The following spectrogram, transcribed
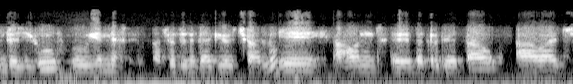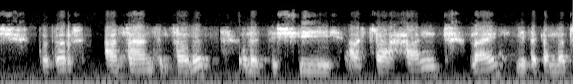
እንደዚሁ የሚያስቀምጣቸው ድንጋጌዎች አሉ። ይሄ አሁን በቅርብ የወጣው አዋጅ ቁጥር አስራ አንድ ስልሳ ሁለት ሁለት ሺ አስራ አንድ ላይ የተቀመጡ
